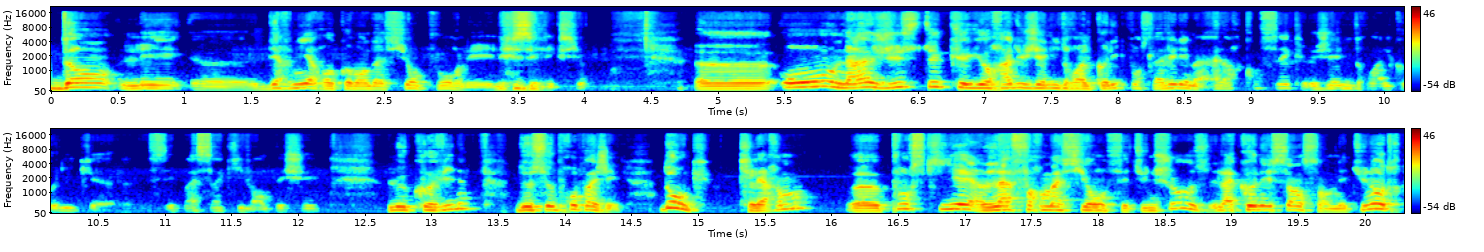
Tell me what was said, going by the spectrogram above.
Dans les euh, dernières recommandations pour les, élections, euh, on a juste qu'il y aura du gel hydroalcoolique pour se laver les mains. Alors qu'on sait que le gel hydroalcoolique, euh, c'est pas ça qui va empêcher le Covid de se propager. Donc, clairement, pour ce qui est l'information, c'est une chose, la connaissance en est une autre,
